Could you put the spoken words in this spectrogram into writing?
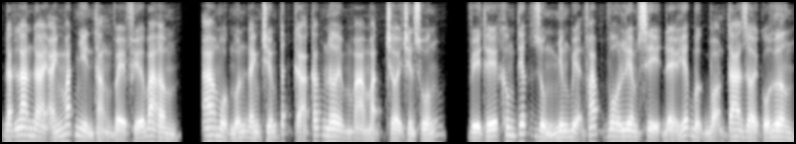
Đạt lan đài ánh mắt nhìn thẳng về phía ba âm, a một muốn đánh chiếm tất cả các nơi mà mặt trời trên xuống, vì thế không tiếc dùng những biện pháp vô liêm sỉ để hiếp bực bọn ta rời cố hương.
